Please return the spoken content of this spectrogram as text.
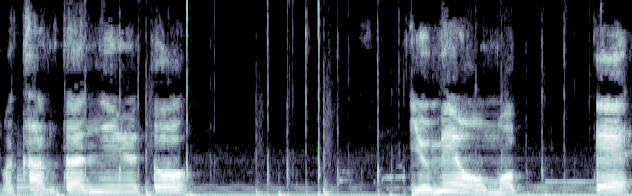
まあ、簡単に言うと、夢を持って、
